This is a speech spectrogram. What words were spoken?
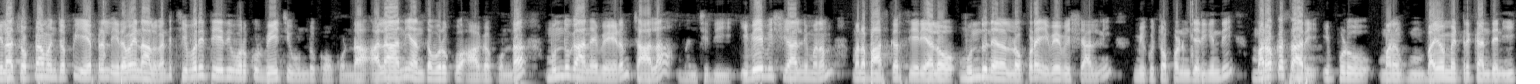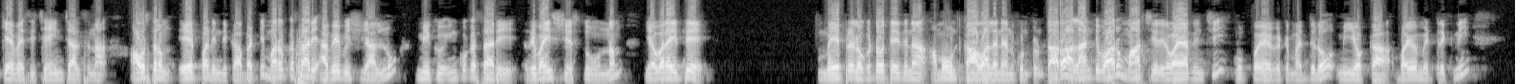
ఇలా చెప్పామని చెప్పి ఏప్రిల్ ఇరవై నాలుగు అంటే చివరి తేదీ వరకు వేచి ఉండుకోకుండా అలా అని అంతవరకు ఆగకుండా ముందుగానే వేయడం చాలా మంచిది. ఇవే విషయాల్ని మనం మన భాస్కర్స్ ఏరియాలో ముందు నెలల్లో కూడా ఇవే విషయాల్ని మీకు చెప్పడం జరిగింది. మరొకసారి ఇప్పుడు మనం బయోమెట్రిక్ అండ్ దెన్ ఈకేవైసీ చేయించాల్సిన అవసరం ఏర్పడింది కాబట్టి మరొకసారి అవే విషయాలను మీకు ఇంకొకసారి రివైజ్ చేస్తూ ఉన్నాం. ఎవరైతే ఏప్రిల్ ఒకటో తేదీన అమౌంట్ కావాలని అనుకుంటుంటారో అలాంటి వారు మార్చి ఇరవై ఆరు నుంచి ముప్పై ఒకటి మధ్యలో మీ యొక్క బయోమెట్రిక్ని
